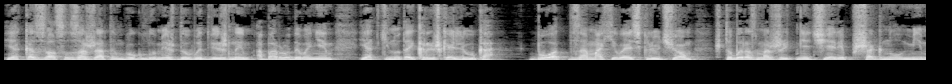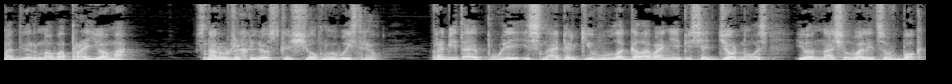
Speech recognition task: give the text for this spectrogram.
и оказался зажатым в углу между выдвижным оборудованием и откинутой крышкой люка. Бот, замахиваясь ключом, чтобы размозжить мне череп, шагнул мимо дверного проема. Снаружи хлестко щелкнул выстрел. Пробитая пулей из снайперки Вула голова непися дернулась, и он начал валиться в бок.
